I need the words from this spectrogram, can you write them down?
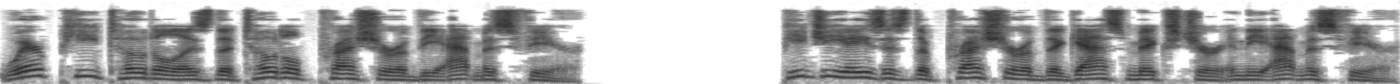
where p total is the total pressure of the atmosphere. PGAs is the pressure of the gas mixture in the atmosphere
